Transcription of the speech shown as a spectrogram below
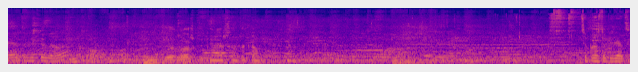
Я тобі казала? Л- Ложка, конечно, така. Це просто пиздец.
